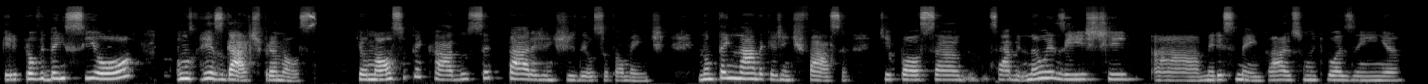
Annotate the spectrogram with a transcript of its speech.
que ele providenciou um resgate para nós que o nosso pecado separa a gente de Deus totalmente. Não tem nada que a gente faça que possa, sabe, não existe ah, merecimento. Ah, eu sou muito boazinha,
